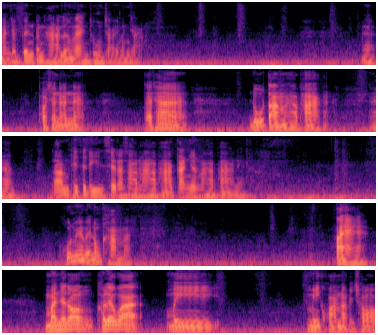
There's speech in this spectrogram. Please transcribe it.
มันจะเป็นปัญหาเรื่องแรงจูงใจบางอย่างนะ ราะฉะนั้นน่ะแต่ถ้าดูตามมหาภาคนะครับ ตามทฤษฎีเศรษฐศาสตร์มหาภาคการเงินมหาภาคเนี่ย คุณไม่จำเป็นต้องค้ำอะ แต่มันจะต้องเขาเรียกว่ามีมีความรับผิดชอบ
